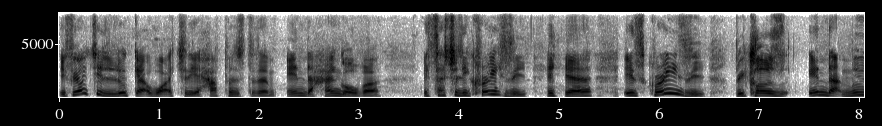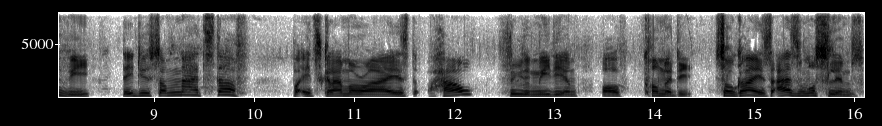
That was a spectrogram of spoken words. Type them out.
If you actually look at what actually happens to them in the Hangover, it's actually crazy. yeah, it's crazy because in that movie, they do some mad stuff, but it's glamorized. How? Through the medium of comedy. So guys, as Muslims,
